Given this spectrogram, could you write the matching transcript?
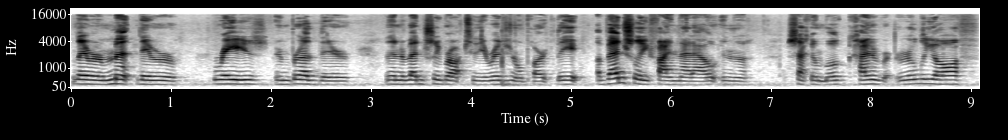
They were meant they were raised and bred there, and then eventually brought to the original park. They eventually find that out in the second book, kind of early off.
